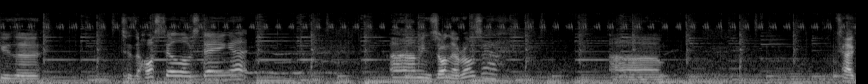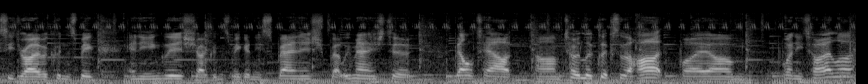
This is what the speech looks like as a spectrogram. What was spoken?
to the to the hostel I was staying at um, in Zona Rosa. Um, taxi driver couldn't speak any English, I couldn't speak any Spanish, but we managed to belt out um, Total Eclipse of the Heart by um, Bonnie Tyler.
